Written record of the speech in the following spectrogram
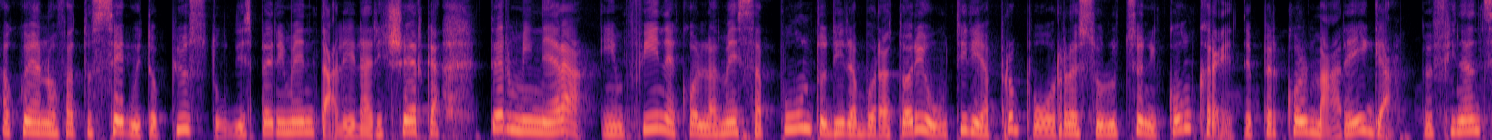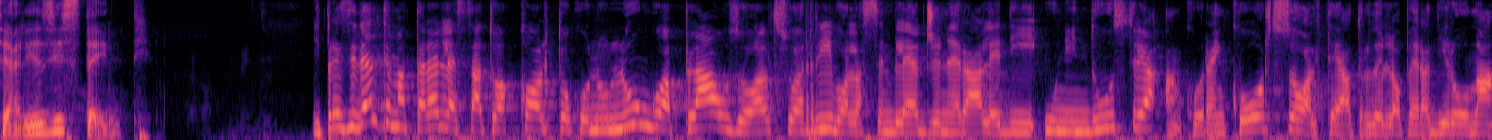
a cui hanno fatto seguito più studi sperimentali. La ricerca terminerà infine con la messa a punto di laboratori utili a proporre soluzioni concrete per colmare i gap finanziari esistenti. Il presidente Mattarella è stato accolto con un lungo applauso al suo arrivo all'Assemblea Generale di Un'Industria, ancora in corso, al Teatro dell'Opera di Roma.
